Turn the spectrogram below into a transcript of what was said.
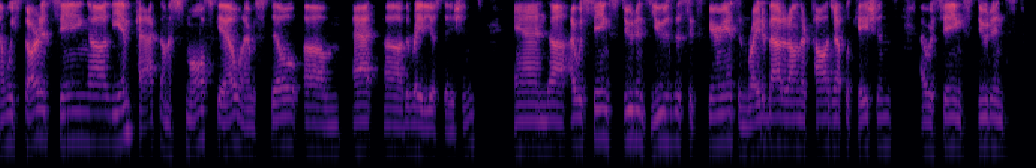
and we started seeing uh, the impact on a small scale when I was still um, at uh, the radio stations. And uh, I was seeing students use this experience and write about it on their college applications. I was seeing students,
